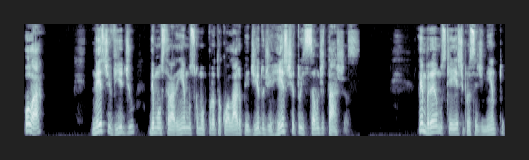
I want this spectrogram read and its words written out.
Olá! Neste vídeo, demonstraremos como protocolar o pedido de restituição de taxas. Lembramos que este procedimento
